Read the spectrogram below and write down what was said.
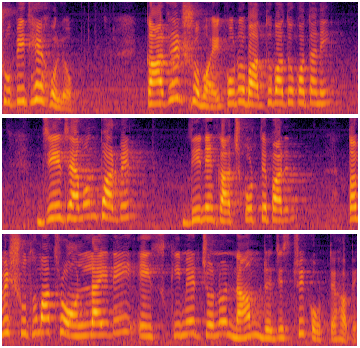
সুবিধে হলো, কাজের সময় কোনো বাধ্যবাধকতা নেই। যে যেমন পারবেন, দিনে কাজ করতে পারেন। তবে শুধুমাত্র অনলাইনেই এই স্কিমের জন্য নাম রেজিস্ট্রি করতে হবে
